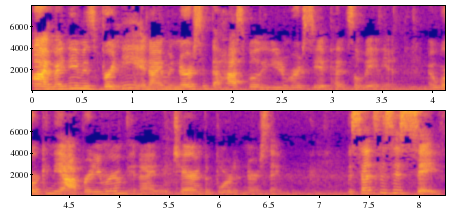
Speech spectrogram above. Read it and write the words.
Hi, my name is Brittany and I'm a nurse at the Hospital of the University of Pennsylvania. I work in the operating room and I am the chair of the Board of Nursing. The census is safe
